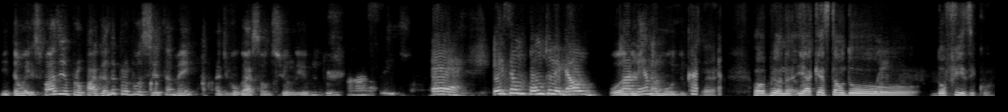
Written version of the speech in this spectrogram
Então, eles fazem a propaganda para você também, a divulgação do seu livro e tudo. Ah, sim. É, esse é um ponto legal o lá dentro. Tá mudo. É. Ô, Bruna, e a questão do, do físico?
